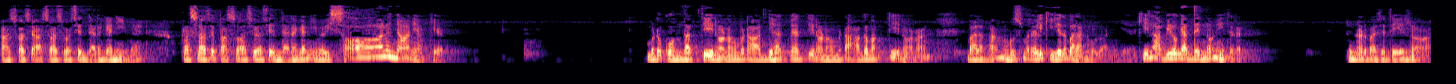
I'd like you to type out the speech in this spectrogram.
ආස්වාසය ආස්වාසය වශයෙන් දැන ගැනීම ප්‍රස්වාසය ප්‍රස්වාසය වශයෙන් දැන ගැනීම විශාල ඥානයක් කියලා. ඔබට කොන්දක් තියෙනවා නම් ඔබට ආධ්‍යාත්මයක් තියෙනවා නම් ඔබට ආගමක් තියෙනවා නම් බලපන් හුස්ම රැලි කීයද බලන්න පුළුවන් කියලා. කියලා අභියෝගයක් දෙන්න ඕනේ හිතට. දුන්නාට පස්සේ තේරෙනවා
